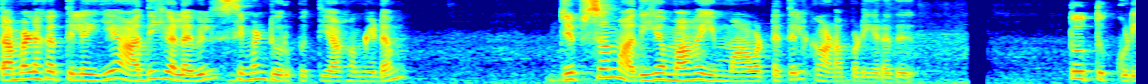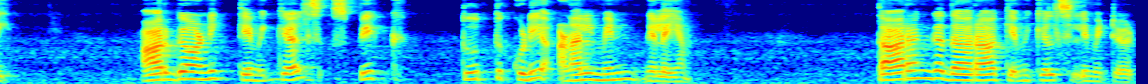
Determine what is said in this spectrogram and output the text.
தமிழகத்திலேயே அதிக அளவில் சிமெண்ட் உற்பத்தியாகும் இடம். ஜிப்சம் அதிகமாக இம்மாவட்டத்தில் காணப்படுகிறது. தூத்துக்குடி. ஆர்கானிக் கெமிக்கல்ஸ் ஸ்பிக் தூத்துக்குடி அனல் மின் நிலையம். தாரங்கதாரா கெமிக்கல்ஸ் லிமிடெட்.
